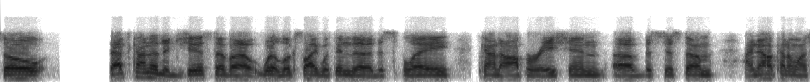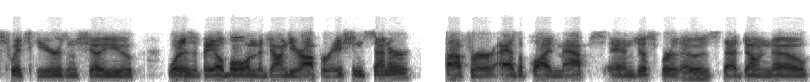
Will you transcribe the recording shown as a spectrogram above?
So that's kind of the gist of uh, what it looks like within the display kind of operation of the system. I now kind of want to switch gears and show you what is available in the John Deere Operations Center uh, for as applied maps. And just for those that don't know,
